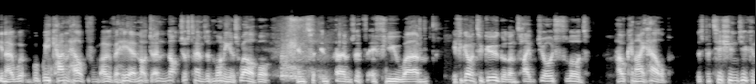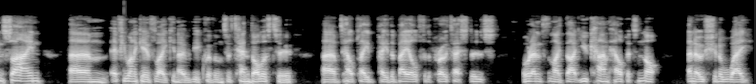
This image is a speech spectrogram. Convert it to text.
you know, we, we can help from over here, not and not just in terms of money as well, but in, in terms of if you um, if you go into Google and type George Floyd, how can I help? There's petitions you can sign. Um, if you want to give like you know the equivalent of ten dollars to um, to help pay pay the bail for the protesters or anything like that, you can help. It's not an ocean away.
